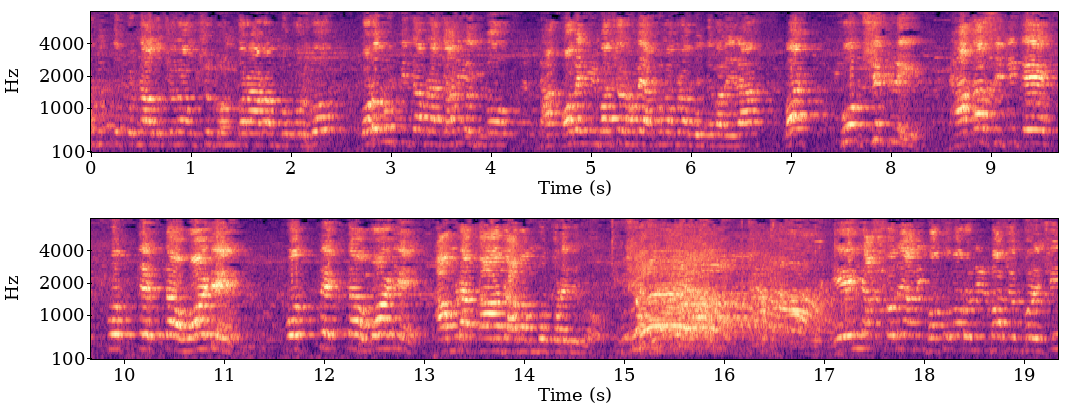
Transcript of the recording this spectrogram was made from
গুরুত্বপূর্ণ আলোচনা অংশগ্রহণ করা আরম্ভ করব। পরবর্তীতে আমরা জানিয়ে দিব কবে নির্বাচন হবে, এখন আমরা বলতে পারি না। বাট খুব শীঘ্রই ঢাকা সিটিতে প্রত্যেকটা ওয়ার্ডে প্রত্যেকটা ওয়ার্ডে আমরা কাজ আরম্ভ করে দেব। এই আসনে আমি গতবারও নির্বাচন করেছি।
